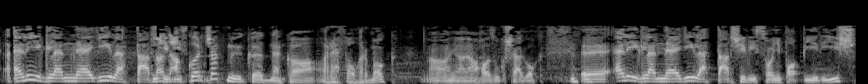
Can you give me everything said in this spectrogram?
Elég lenne egy élettársi... Na, akkor csak működnek a, a reformok a, a hazugságok. Elég lenne egy élettársi viszonypapír is,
